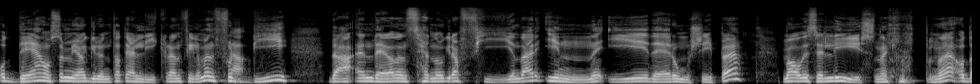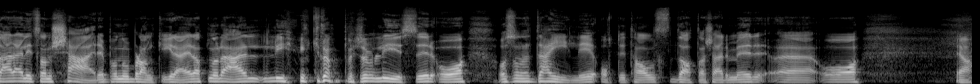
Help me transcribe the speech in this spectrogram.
Og det er også mye av grunnen til at jeg liker den filmen. Fordi det er en del av den scenografien der inne i det romskipet. Med alle disse lysende knappene. Og der er litt sånn skjære på noen blanke greier. At når det er knapper som lyser, og, og sånne deilige 80-talls dataskjermer eh, og ja,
